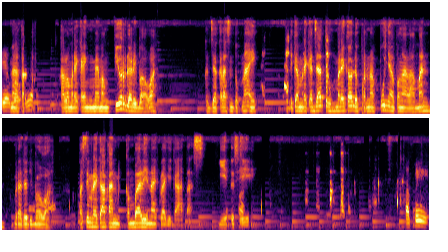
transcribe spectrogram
Iya, Nah, bener. Kalau mereka yang memang pure dari bawah kerja keras untuk naik ketika mereka jatuh mereka udah pernah punya pengalaman berada di bawah. Pasti mereka akan kembali naik lagi ke atas. Gitu sih. Tapi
